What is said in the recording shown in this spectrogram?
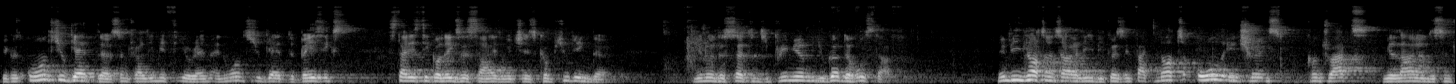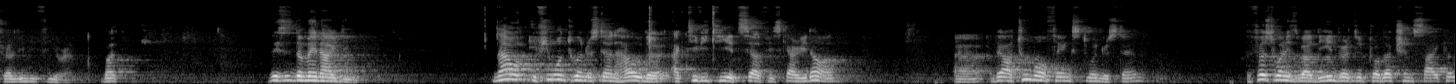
Because once you get the central limit theorem and once you get the basic statistical exercise, which is computing the, you know, the certainty premium, you got the whole stuff. Maybe not entirely, because in fact, not all insurance contracts rely on the central limit theorem. But this is the main idea. Now, if you want to understand how the activity itself is carried on, uh, there are two more things to understand. The first one is about the inverted production cycle,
